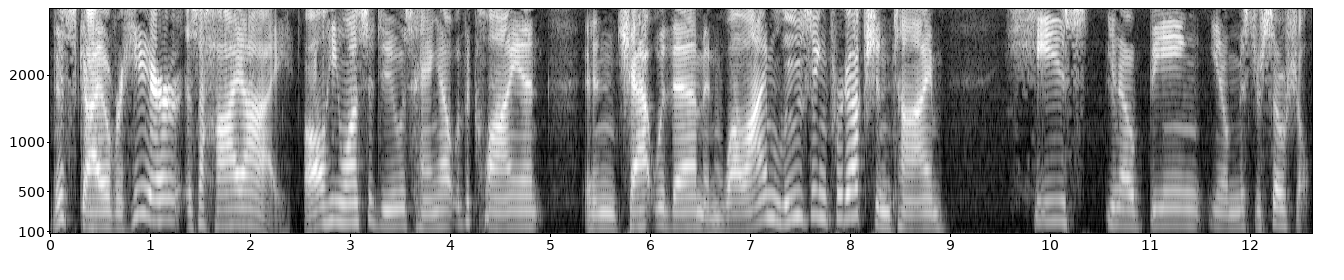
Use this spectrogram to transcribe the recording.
This guy over here is a high I. All he wants to do is hang out with the client and chat with them. And while I'm losing production time, he's you know, being, you know, Mr. Social.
